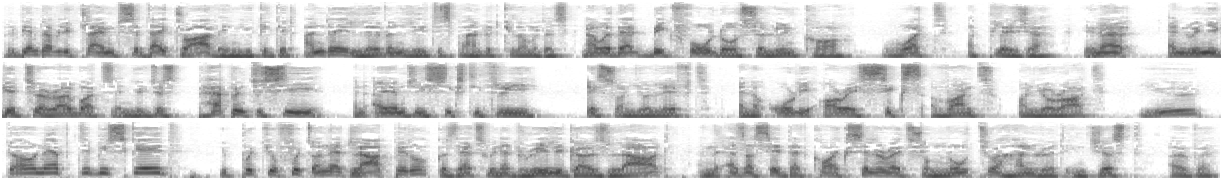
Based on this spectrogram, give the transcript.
But BMW claimed sedate driving, you could get under 11 liters per 100 kilometers. Now with that big four-door saloon car, what a pleasure. You know, and when you get to a robot and you just happen to see an AMG 63S on your left, and the Audi RS6 Avant on your right, you don't have to be scared. You put your foot on that loud pedal because that's when it really goes loud. And as I said, that car accelerates from 0 to 100 in just over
